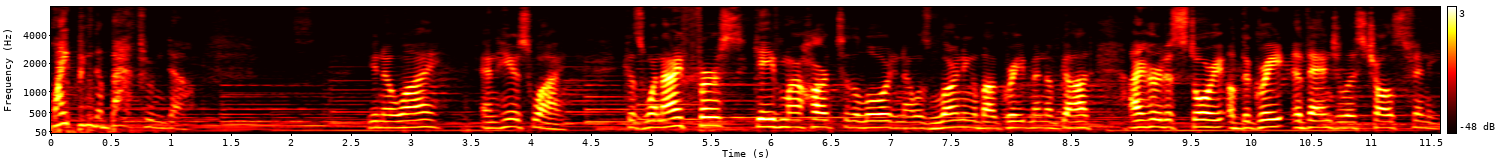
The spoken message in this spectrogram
wiping the bathroom down. You know why? And here's why. Because when I first gave my heart to the Lord and I was learning about great men of God, I heard a story of the great evangelist Charles Finney.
